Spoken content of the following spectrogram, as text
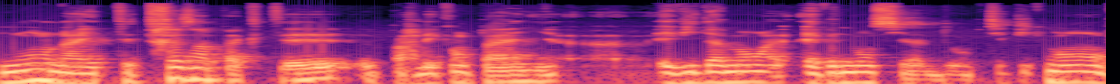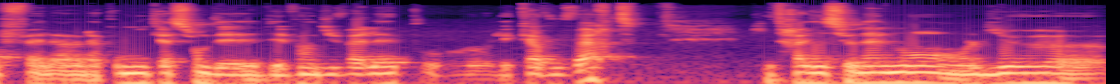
nous, on a été très impacté par les campagnes, euh, évidemment événementielles. Donc, typiquement, on fait la, communication des, vins du Valais pour euh, les caves ouvertes, qui traditionnellement ont lieu euh,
